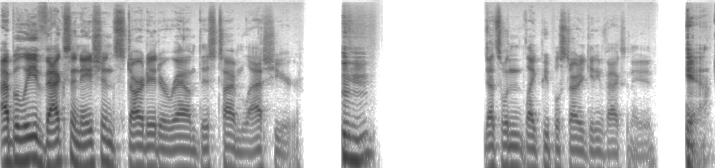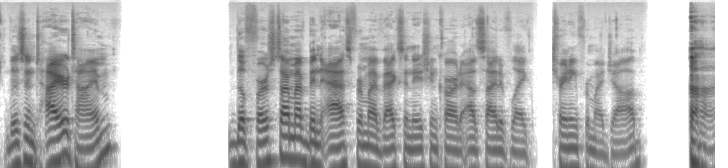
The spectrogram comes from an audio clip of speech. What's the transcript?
i believe vaccination started around this time last year Mhm. That's when like people started getting vaccinated yeah, this entire time the first time i've been asked for my vaccination card outside of like training for my job uh huh.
